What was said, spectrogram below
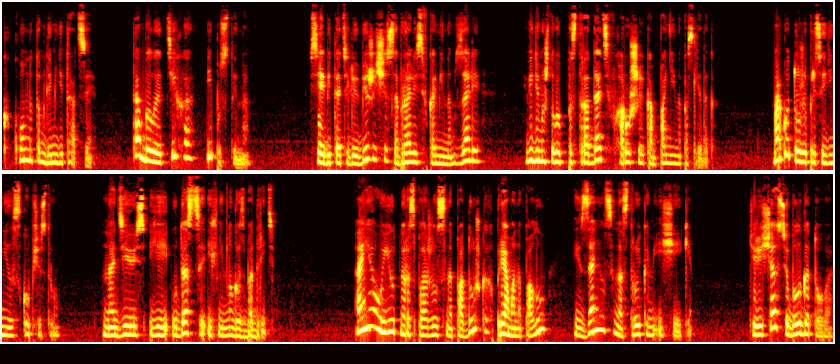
к комнатам для медитации. Там было тихо и пустынно. Все обитатели убежища собрались в каминном зале, видимо, чтобы пострадать в хорошей компании напоследок. Марго тоже присоединилась к обществу. Надеюсь, ей удастся их немного взбодрить. А я уютно расположился на подушках прямо на полу и занялся настройками ищейки. Через час все было готово.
